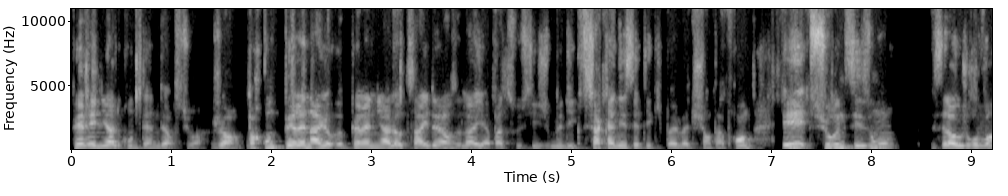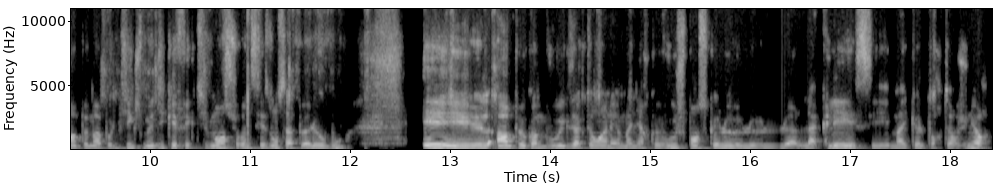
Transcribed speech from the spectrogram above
perennial contenders, tu vois. Genre, par contre, perennial, perennial outsiders, là, il n'y a pas de souci. Je me dis que chaque année, cette équipe, elle va être chiante à prendre. Et sur une saison, c'est là où je revois un peu ma politique, je me dis qu'effectivement, sur une saison, ça peut aller au bout. Et un peu comme vous, exactement de la même manière que vous, je pense que la, clé, c'est Michael Porter Jr.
